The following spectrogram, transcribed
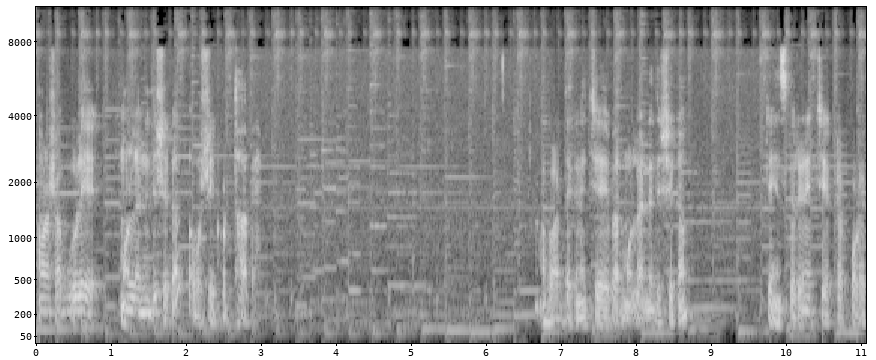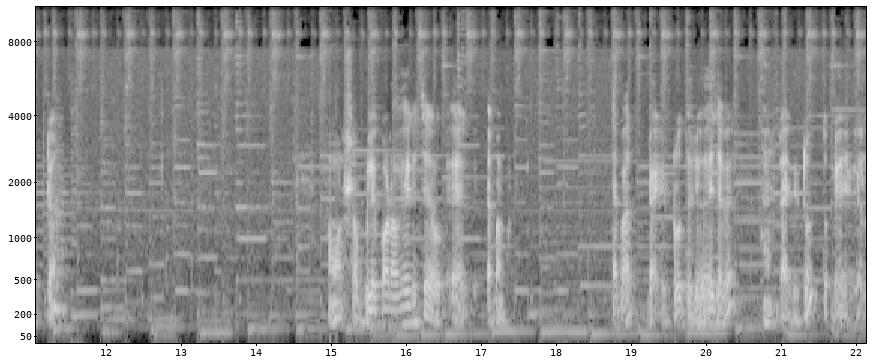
আমরা সবগুলি মূল্যায়ন নির্দেশিকা অবশ্যই করতে হবে। আবার দেখে নিচ্ছে, এবার মূল্যায়ন নির্দেশিকা। চেঞ্জ করে নিচ্ছি একটা প্রোডাক্টটা আমার সবগুলি করা হয়ে গেছে এবং এবার ডাইরেক্ট টু তৈরি হয়ে যাবে। হ্যাঁ ডায়েরি টু তৈরি হয়ে গেল।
